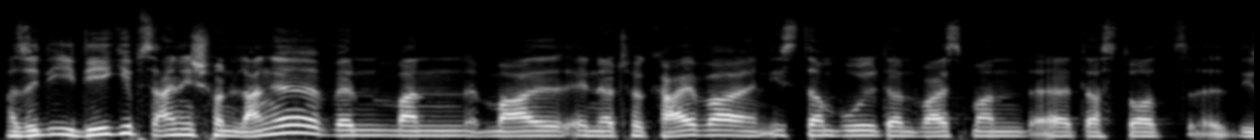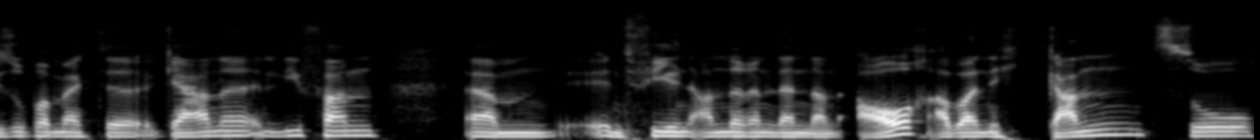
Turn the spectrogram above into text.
Also die Idee gibt's eigentlich schon lange. Wenn man mal in der Türkei war, in Istanbul, dann weiß man, äh, dass dort äh, die Supermärkte gerne liefern. Ähm, in vielen anderen Ländern auch, aber nicht ganz so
